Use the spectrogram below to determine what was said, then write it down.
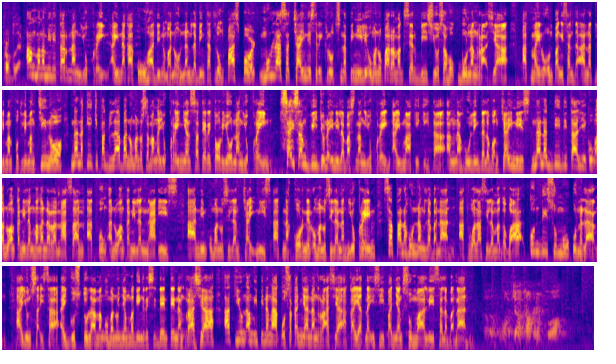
problem. Ang mga militar ng Ukraine ay nakakuha din umano ng labing tatlong passport mula sa Chinese recruits na pinili umano para magserbisyo sa hukbo ng Russia at mayroon pang isandaan at 55 Chino na nakikipaglaban umano sa mga Ukrainians sa teritoryo ng Ukraine. Sa isang video na inilabas ng Ukraine ay makikita ang nahuling dalawang Chinese na nagdidetalye kung ano ang kanilang mga naranasan at kung ano ang kanilang nais. Anim umano silang Chinese at na-corner umano sila ng Ukraine sa panahon ng labanan at wala silang magawa kundi sumuko na lang. Ayon sa isa ay gusto lamang umano niyang maging residente ng Russia at yun ang ipinangako sa kanya ng Russia kaya't naisipan niyang sumali sa labanan. 呃，我叫张元波，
